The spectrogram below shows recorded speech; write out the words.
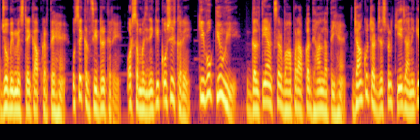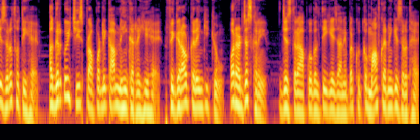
जो भी मिस्टेक आप करते हैं, उसे कंसीडर करें और समझने की कोशिश करें कि वो क्यों हुई। गलतियाँ अक्सर वहाँ पर आपका ध्यान लाती हैं, जहाँ कुछ एडजस्टमेंट किए जाने की ज़रूरत होती है। अगर कोई चीज़ प्रॉपरली काम नहीं कर रही है फिगर आउट करें कि क्यों और एडजस्ट करें। जिस तरह आपको गलती किए जाने पर खुद को माफ़ करने की ज़रूरत है,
